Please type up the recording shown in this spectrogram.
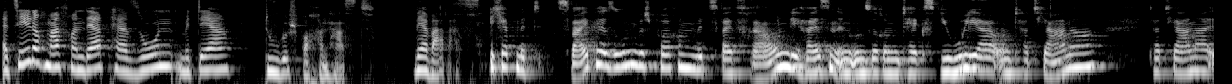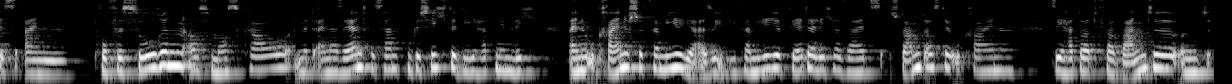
Erzähl doch mal von der Person, mit der du gesprochen hast. Wer war das? Ich habe mit zwei Personen gesprochen, mit zwei Frauen, die heißen in unserem Text Julia und Tatjana. Tatjana ist eine Professorin aus Moskau mit einer sehr interessanten Geschichte. Die hat nämlich eine ukrainische Familie. Also die Familie väterlicherseits stammt aus der Ukraine. Sie hat dort Verwandte. Und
